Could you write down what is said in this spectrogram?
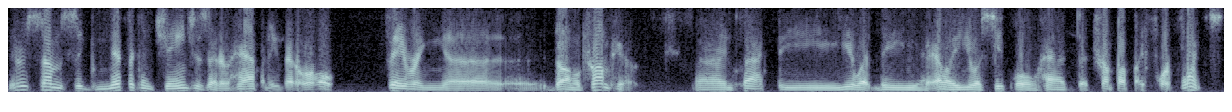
there's some significant changes that are happening that are all favoring uh, Donald Trump here. Uh, in fact, the U- the LA USC poll had uh, Trump up by four points.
